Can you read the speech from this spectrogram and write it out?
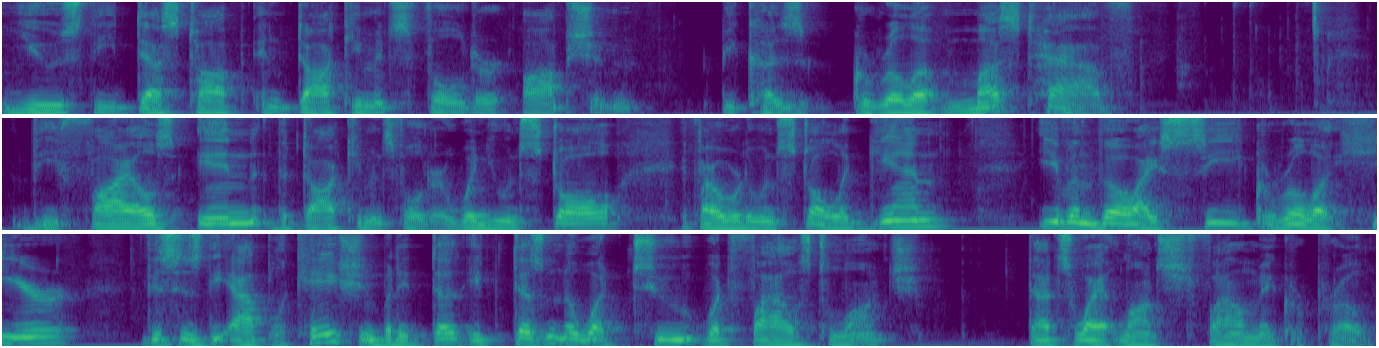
use the desktop and documents folder option because Gorilla must have the files in the documents folder. When you install, if I were to install again, even though I see Gorilla here, this is the application, but it, does, it doesn't know what, to, what files to launch. That's why it launched FileMaker Pro.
